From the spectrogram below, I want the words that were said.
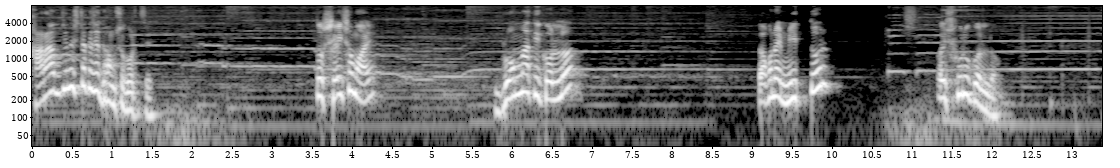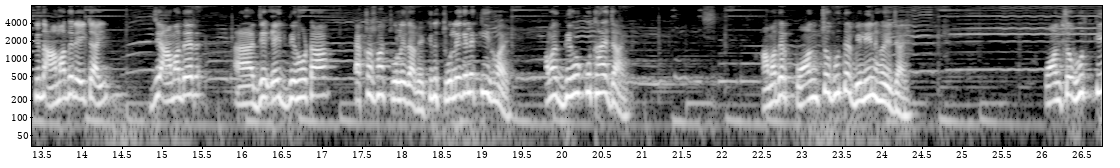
খারাপ জিনিসটাকে সে ধ্বংস করছে। তো সেই সময় ব্রহ্মা কি করল? তখন ওই মৃত্যুর ওই শুরু করল। কিন্তু আমাদের এইটাই যে আমাদের যে এই দেহটা একটা সময় চলে যাবে, কিন্তু চলে গেলে কি হয়? আমাদের দেহ কোথায় যায়? আমাদের পঞ্চভূতে বিলীন হয়ে যায়। পঞ্চভূত কি?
